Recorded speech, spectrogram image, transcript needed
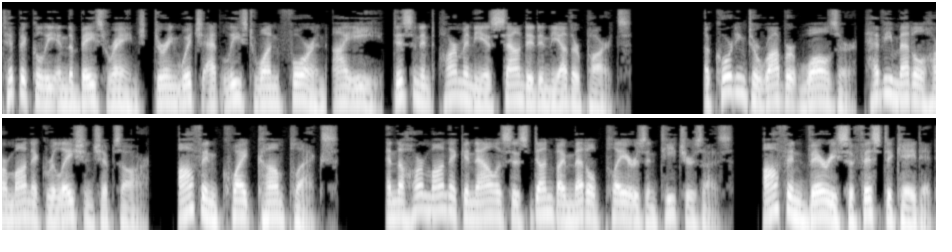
typically in the bass range, during which at least one foreign i.e., dissonant harmony is sounded in the other parts. According to Robert Walser, heavy metal harmonic relationships are often quite complex, and the harmonic analysis done by metal players and teachers is often very sophisticated.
